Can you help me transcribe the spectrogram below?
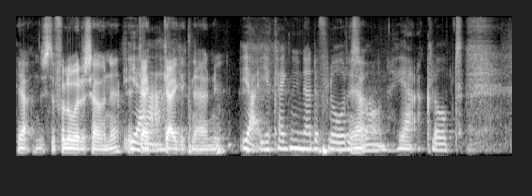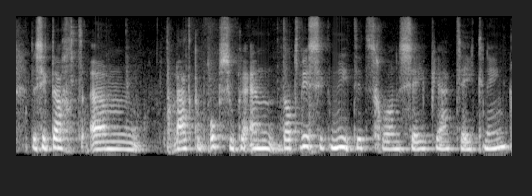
ja dus de verloren zoon, hè? Ja. Kijk, kijk ik naar nu. Ja, je kijkt nu naar de verloren Ja. zoon. Ja, klopt. Dus ik dacht, ehm, laat ik hem opzoeken. En dat wist ik niet. Dit is gewoon een sepia-tekening.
